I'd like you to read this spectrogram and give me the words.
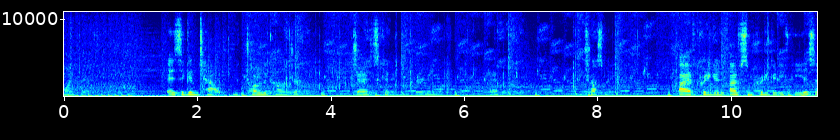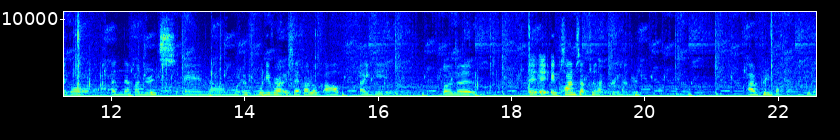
Minecraft. As you can tell, you totally can't drown. Just kidding. I'm very good at Minecraft. Okay? Trust me. I have pretty good. I have some pretty good FPS. I got in the hundreds, and um, whenever I say if I look up, I get over. It, it, it climbs up to like 300. I'm pretty buffed out computer.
